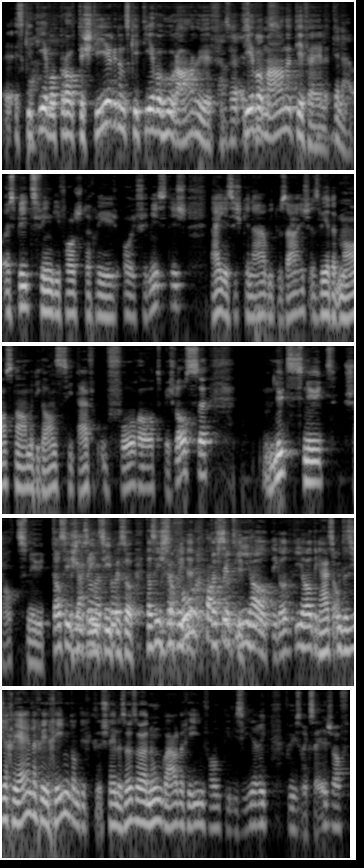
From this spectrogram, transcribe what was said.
es gibt die, die protestieren und es gibt die, die Hurra rufen. Also die, die mahnen, die fehlen. Genau. Ein bisschen finde ich fast ein bisschen euphemistisch. Nein, es ist genau wie du sagst. Es werden Massnahmen die ganze Zeit einfach auf Vorrat beschlossen. Nützt es nichts, schatz nichts. Das ist im Prinzip so, das ist so, ein bisschen, das ist so die Einhaltung, oder? Die Einhaltung heisst, und das ist ein bisschen ähnlich wie Kind, und ich stelle so, so eine unglaubliche Infantilisierung für unsere Gesellschaft,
